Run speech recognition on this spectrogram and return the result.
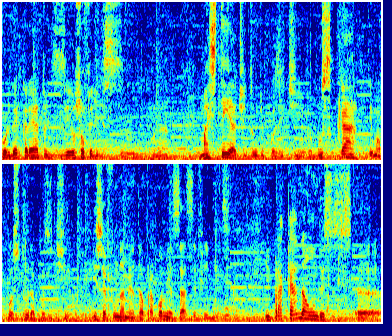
por decreto, dizer eu sou feliz. Uhum. Né? Mas ter atitude positiva, buscar ter uma postura positiva. Isso é fundamental para começar a ser feliz. É. E para cada um desses uh,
